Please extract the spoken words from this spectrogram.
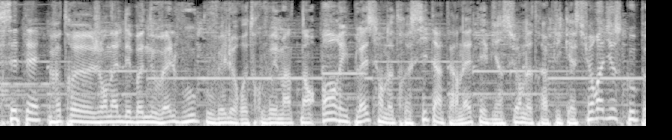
c'était votre journal des bonnes nouvelles. Vous pouvez le retrouver maintenant en replay sur notre site internet et bien sûr notre application Radioscoop.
